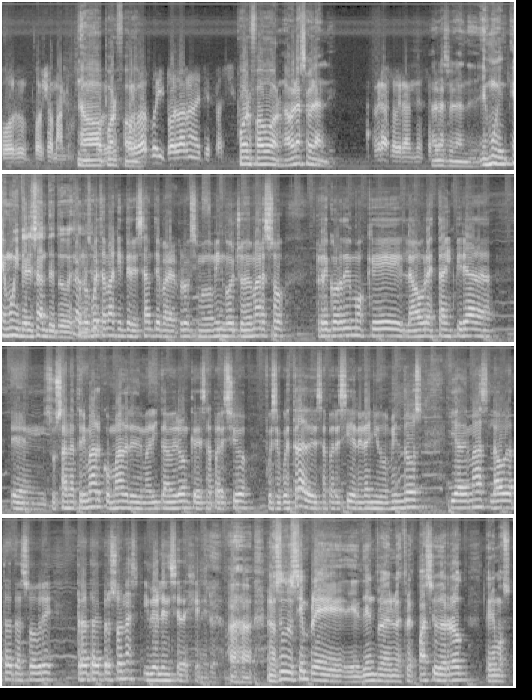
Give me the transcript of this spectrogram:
por, por llamarnos. No, por favor. y por darnos este espacio. Por favor, abrazo grande. Abrazo grande. Abrazo grande. Es muy, es muy interesante todo esto. Una ¿no es propuesta más que interesante para el próximo domingo 8 de marzo. Recordemos que la obra está inspirada en Susana Trimarco, madre de Marita Verón, que desapareció, fue secuestrada y desaparecida en el año 2002. Y además la obra trata sobre trata de personas y violencia de género. Ajá. Nosotros siempre eh, dentro de nuestro espacio de rock tenemos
